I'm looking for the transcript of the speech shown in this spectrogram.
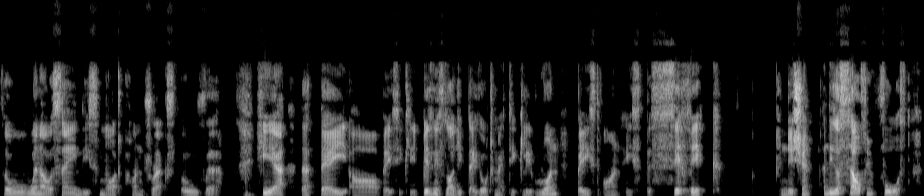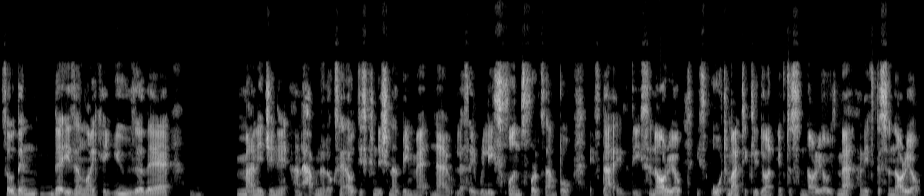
so when I was saying these smart contracts over here that they are basically business logic. That is automatically run based on a specific condition and these are self-enforced. So then there isn't like a user there managing it and having a look saying oh this condition has been met. Now let's say release funds for example if that is the scenario it's automatically done if the scenario is met. And if the scenario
